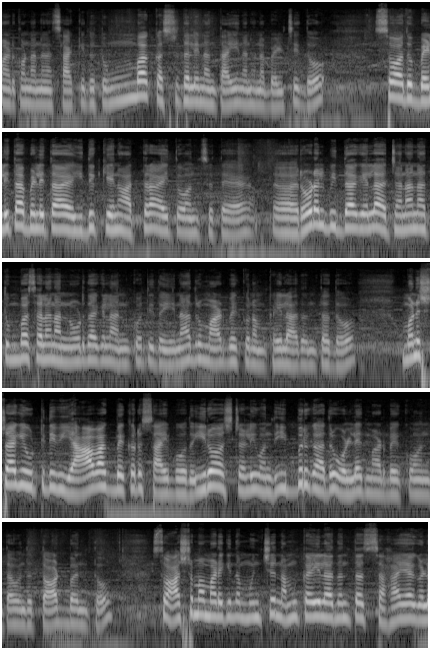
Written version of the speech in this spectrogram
ಮಾಡ್ಕೊಂಡು ನನ್ನನ್ನು ಸಾಕಿದ್ದು ತುಂಬ ಕಷ್ಟದಲ್ಲಿ ನನ್ನ ತಾಯಿ ನನ್ನನ್ನು ಬೆಳೆಸಿದ್ದು. ಸೊ ಅದು ಬೆಳೀತಾ ಬೆಳೀತಾ ಇದಕ್ಕೇನೋ ಹತ್ರ ಆಯಿತು ಅನಿಸುತ್ತೆ. ರೋಡಲ್ಲಿ ಬಿದ್ದಾಗೆಲ್ಲ ಜನನ ತುಂಬ ಸಲ ನಾನು ನೋಡಿದಾಗೆಲ್ಲ ಅನ್ಕೋತಿದ್ದೆ. ಏನಾದರೂ ಮಾಡಬೇಕು ನಮ್ಮ ಕೈಲಾದಂಥದ್ದು. ಮನುಷ್ಯರಾಗಿ ಹುಟ್ಟಿದ್ದೀವಿ ಯಾವಾಗ ಬೇಕಾದ್ರೂ ಸಾಯ್ಬೋದು. ಇರೋ ಅಷ್ಟರಲ್ಲಿ ಒಂದು ಇಬ್ಬರಿಗಾದರೂ ಒಳ್ಳೇದು ಮಾಡಬೇಕು ಅಂತ ಒಂದು ಥಾಟ್ ಬಂತು. ಸೊ ಆಶ್ರಮ ಮಾಡೋಕ್ಕಿಂತ ಮುಂಚೆ ನಮ್ಮ ಕೈಲಾದಂಥ ಸಹಾಯಗಳ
